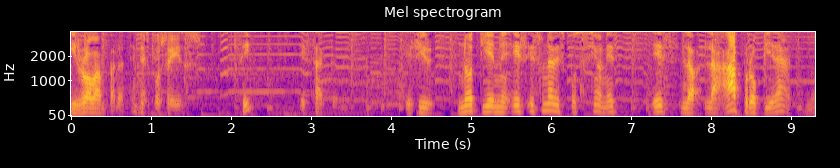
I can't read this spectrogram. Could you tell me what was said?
y roban para tener. Desposeídos. ¿Sí? Exactamente. Es decir, no tiene, es, es una desposesión, es, es la, la apropiedad, ¿no?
